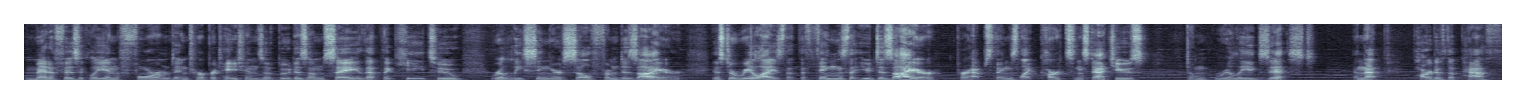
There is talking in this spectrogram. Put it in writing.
metaphysically informed interpretations of Buddhism say that the key to releasing yourself from desire is to realize that the things that you desire, perhaps things like carts and statues, don't really exist. And that part of the path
